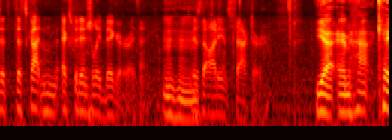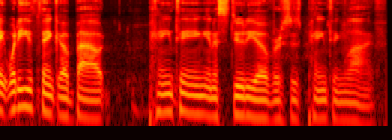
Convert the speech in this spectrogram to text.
that that's gotten exponentially bigger. I think Mm-hmm. is the audience factor. Yeah, and how, Kate, what do you think about painting in a studio versus painting live?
